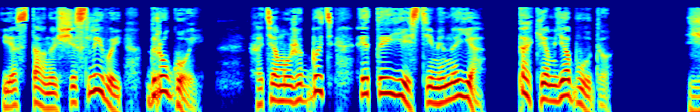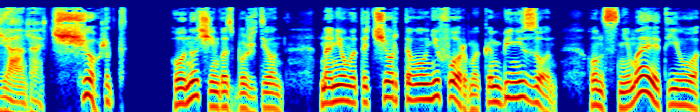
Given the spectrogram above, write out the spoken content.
я стану счастливой другой. Хотя, может быть, это и есть именно я, так кем я буду. Яна, черт! Он очень возбужден. На нем эта чертова униформа, комбинезон. Он снимает его,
